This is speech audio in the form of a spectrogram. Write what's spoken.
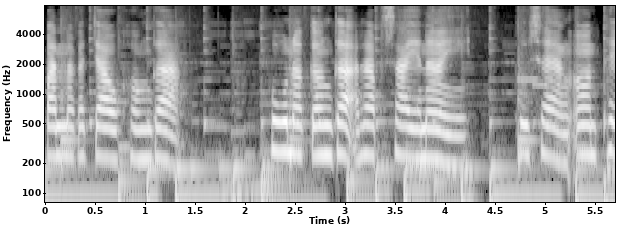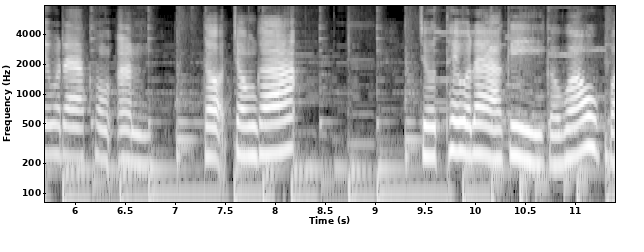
ปันนักเจ้าของกะ ผู้นักกังกะรับใส่ในผู้แสงอ่อนเทวดาของอันเตาะจองกะ เจอเทวดากี่ก็ว้าวไป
